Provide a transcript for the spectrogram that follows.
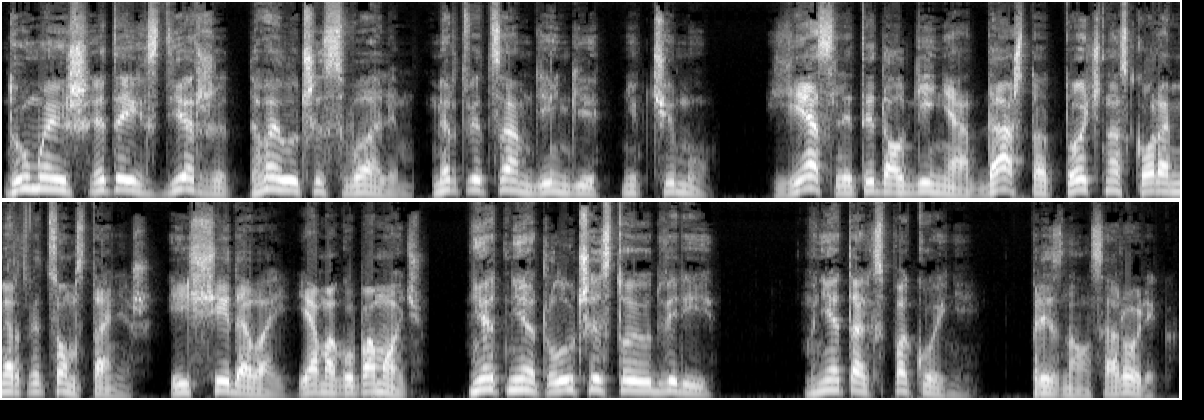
«Думаешь, это их сдержит? Давай лучше свалим. Мертвецам деньги ни к чему». «Если ты долги не отдашь, то точно скоро мертвецом станешь. Ищи давай, я могу помочь». «Нет-нет, лучше стой у двери. Мне так спокойней», — признался Рорик.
